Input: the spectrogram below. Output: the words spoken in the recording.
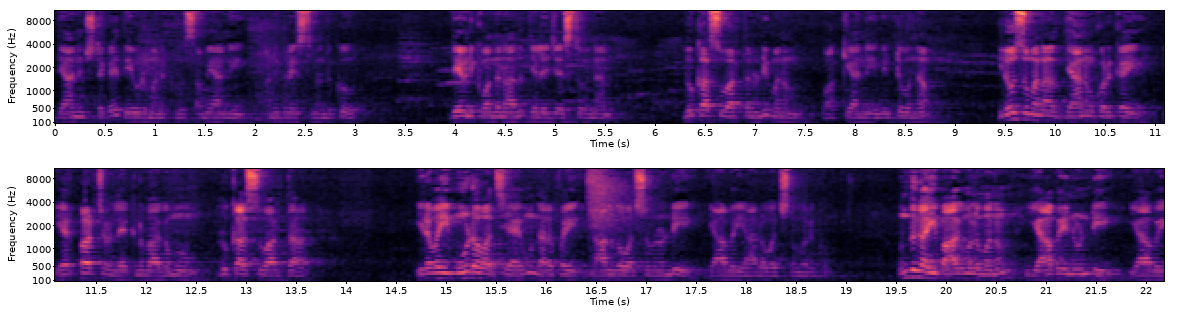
ధ్యానించుటకై దేవుడు మనకు సమయాన్ని అనుగ్రహిస్తున్నందుకు దేవునికి వందనాలు తెలియజేస్తూ ఉన్నాను. లూకాసు వార్త నుండి మనం వాక్యాన్ని వింటూ ఉన్నాం. ఈరోజు మన ధ్యానం కొరకై ఏర్పరచిన లేఖన భాగము లుకాస్ వార్త ఇరవై మూడవ అధ్యాయము నలభై నాలుగవ వచనం నుండి యాభై ఆరో వచనం వరకు. ముందుగా ఈ భాగంలో మనం యాభై నుండి యాభై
